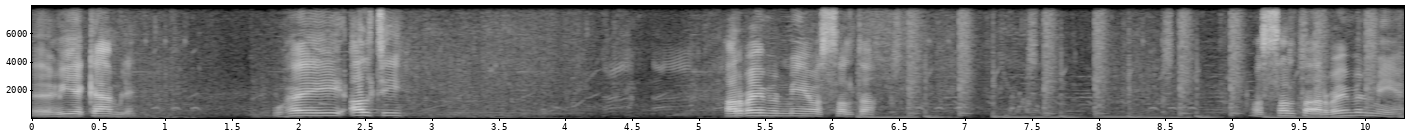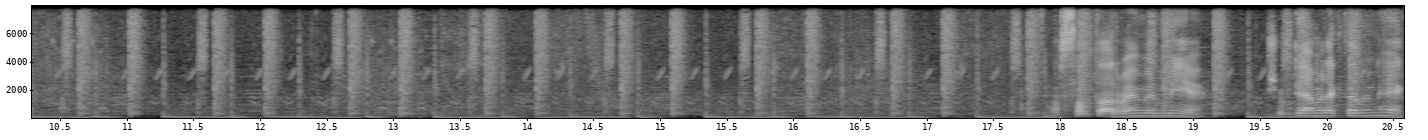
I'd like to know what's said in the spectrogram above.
آه، هي كاملة. وهي التي 40% وصلتها. وصلتها 40% وصلتها 40% شو بدي أعمل أكتر من هيك؟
